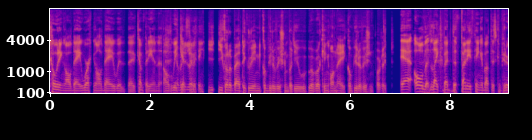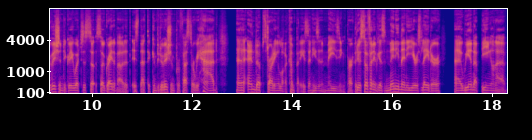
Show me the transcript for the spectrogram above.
coding all day, working all day with the company and all the Yeah, weekends and like, everything. You, got a bad degree in computer vision, but you were working on a computer vision project. Yeah, all Mm-hmm. the, like, but the funny thing about this computer vision degree, which is so, so great about it, is that the computer vision professor we had uh, ended up starting a lot of companies, and he's an amazing person. But it was so funny because many, many years later, uh, we end up being on a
